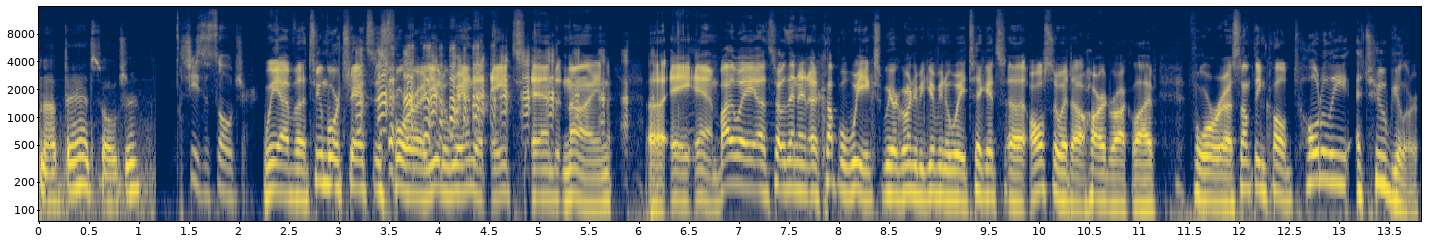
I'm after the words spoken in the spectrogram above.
Not bad, soldier. She's a soldier. We have uh, two more chances for uh, you to win at 8 and 9 uh, a.m. By the way, uh, so then in a couple weeks, we are going to be giving away tickets uh, also at uh, Hard Rock Live for something called Totally Tubular,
